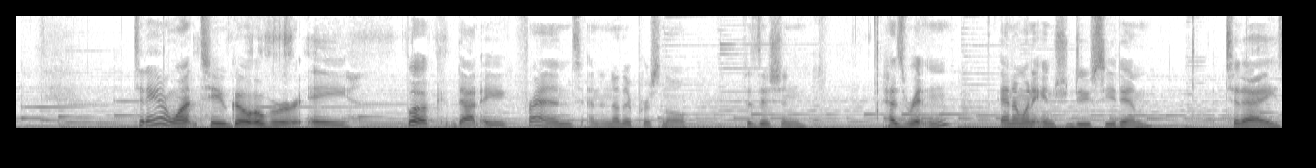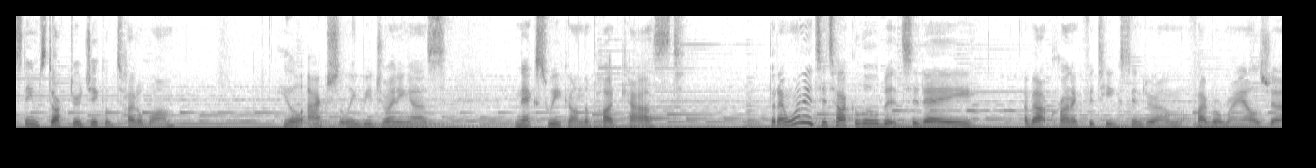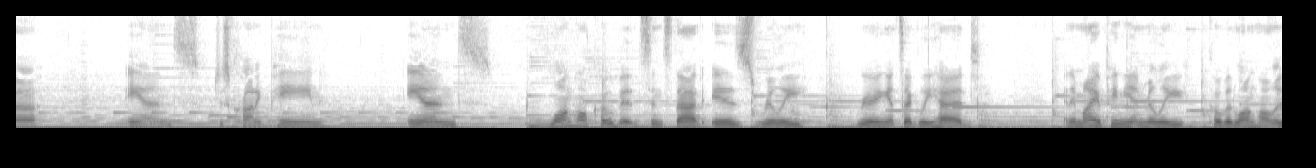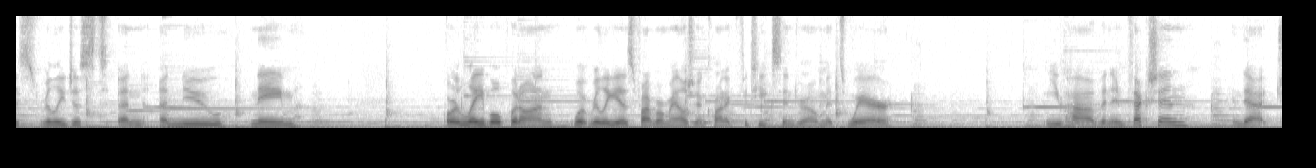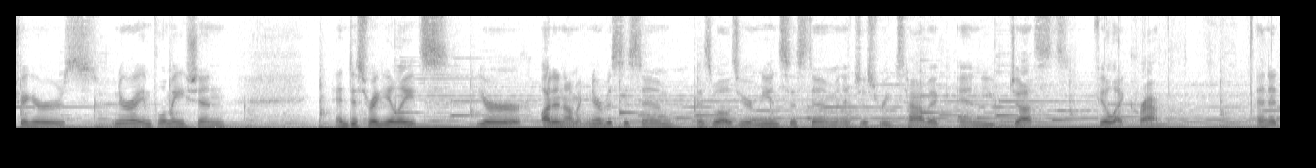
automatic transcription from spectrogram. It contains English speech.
today I want to go over a book that a friend and another personal physician has written, and I want to introduce you to him today. His name's Dr. Jacob Teitelbaum. He'll actually be joining us next week on the podcast. But I wanted to talk a little bit today about chronic fatigue syndrome, fibromyalgia, and just chronic pain, and long haul COVID, since that is really rearing its ugly head. And in my opinion, really, COVID long haul is really just an, a new name or label put on what really is fibromyalgia and chronic fatigue syndrome. It's where you have an infection that triggers neuroinflammation and dysregulates your autonomic nervous system as well as your immune system, and it just wreaks havoc, and you just feel like crap. And it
